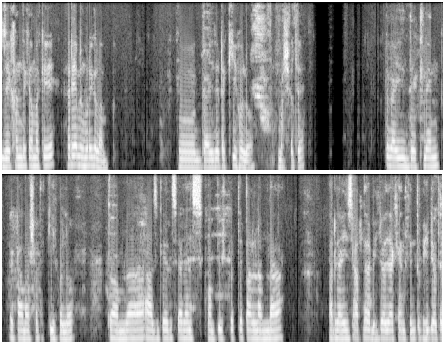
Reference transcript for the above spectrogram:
যেখান থেকে আমাকে আরে, আমি মরে গেলাম। ও গাইজ এটা কি হলো আমার সাথে? তো গাইজ দেখলেন এটা আমার সাথে কি হলো। তো আমরা আজকের চ্যালেঞ্জ কমপ্লিট করতে পারলাম না। আর গাইজ আপনারা ভিডিও দেখেন, কিন্তু ভিডিওতে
